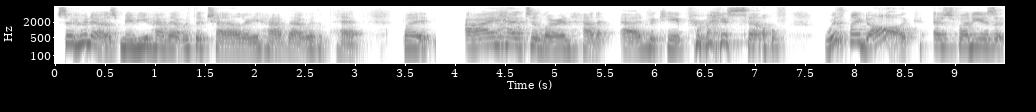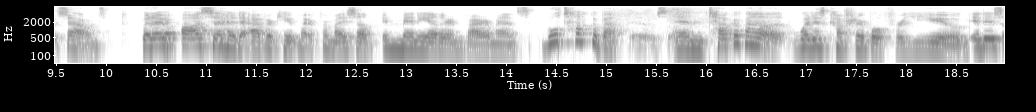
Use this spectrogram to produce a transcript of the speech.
So who knows? Maybe you have that with a child or you have that with a pet. But I had to learn how to advocate for myself with my dog, as funny as it sounds. But I've also had to advocate my, for myself in many other environments. We'll talk about those and talk about what is comfortable for you. It is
